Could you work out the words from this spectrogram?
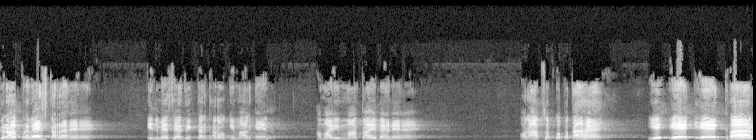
गृह प्रवेश कर रहे हैं। इनमें से अधिकतर घरों की मालकिन हमारी माताएँ बहनें हैं। और आप सबको पता है ये एक एक घर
